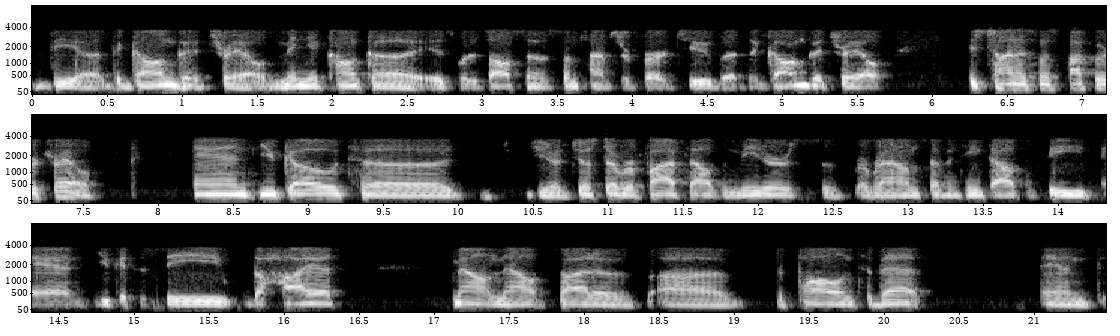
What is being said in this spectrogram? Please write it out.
the uh, the Gongga Trail. Minya Konka is what it's also sometimes referred to, but the Gongga Trail is China's most popular trail. And you go to you know just over 5,000 meters, around 17,000 feet, and you get to see the highest mountain outside of uh, Nepal and Tibet and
